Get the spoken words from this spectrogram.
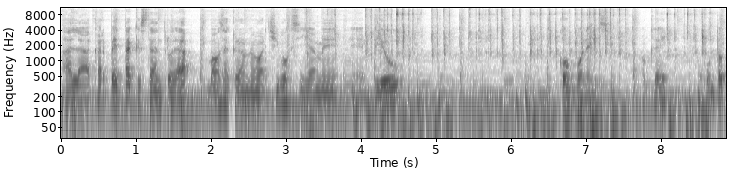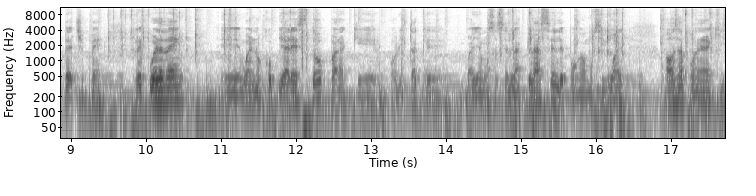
a la carpeta que está dentro de App. Vamos a crear un nuevo archivo que se llame eh, View Components. Ok, .php. Recuerden eh, bueno, copiar esto para que ahorita que vayamos a hacer la clase le pongamos igual. Vamos a poner aquí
